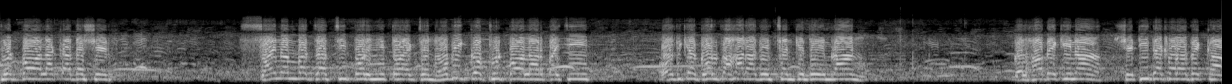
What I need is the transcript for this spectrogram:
ফুটবল একাদশের ছয় নম্বর যাচ্ছি পরিহিত একজন অভিজ্ঞ ফুটবলার পাইছি ওদিকে গোল পাহারা দিচ্ছেন কিন্তু ইমরান। গোল হবে কিনা, সেটি দেখার অপেক্ষা।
